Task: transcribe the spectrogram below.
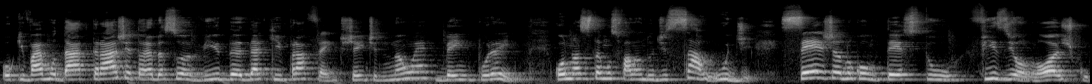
ou que vai mudar a trajetória da sua vida daqui para frente. Gente, não é bem por aí. Quando nós estamos falando de saúde, seja no contexto fisiológico,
